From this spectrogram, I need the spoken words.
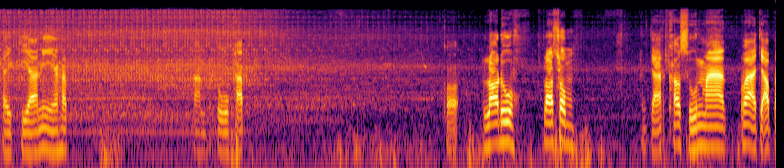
ใส่เกียร์นี่นะครับการประตูพับ ก็รอดูรอชมหลังจากเข้าศูนย์มาว่าจะเอาไป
